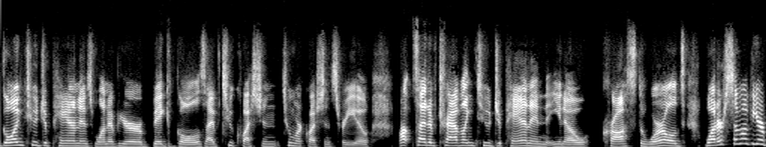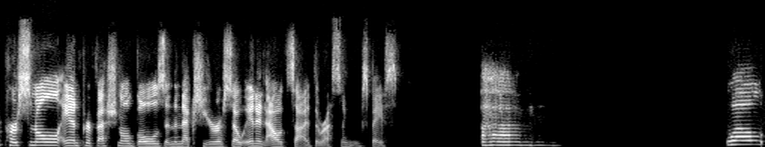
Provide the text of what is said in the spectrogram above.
going to Japan is one of your big goals. I have two questions, two more questions for you. Outside of traveling to Japan and, you know, across the world, what are some of your personal and professional goals in the next year or so in and outside the wrestling space? Um well,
